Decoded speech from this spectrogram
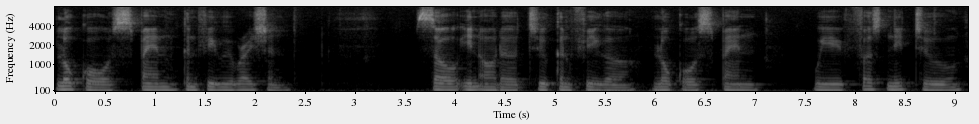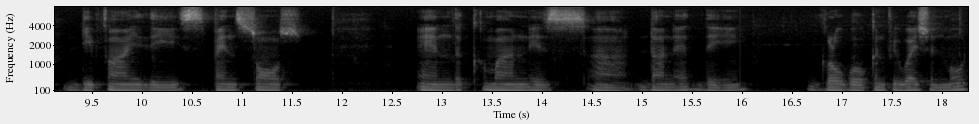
Local span configuration. So in order to configure local span we first need to define the span source and the command is uh, done at the global configuration mode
